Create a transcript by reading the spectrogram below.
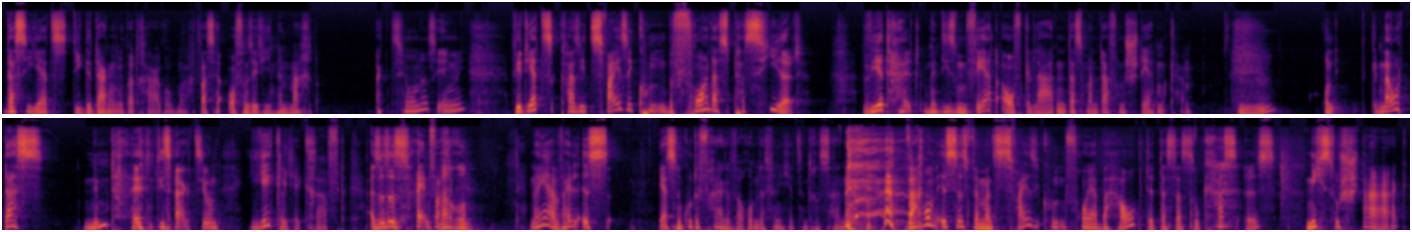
dass sie jetzt die Gedankenübertragung macht, was ja offensichtlich eine Machtaktion ist irgendwie, wird jetzt quasi zwei Sekunden bevor das passiert, wird halt mit diesem Wert aufgeladen, dass man davon sterben kann. Und genau das nimmt halt dieser Aktion jegliche Kraft. Also es ist einfach. Warum? Naja, weil es. Ja, ist eine gute Frage, warum. Das finde ich jetzt interessant. warum ist es, wenn man es zwei Sekunden vorher behauptet, dass das so krass ist, nicht so stark,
